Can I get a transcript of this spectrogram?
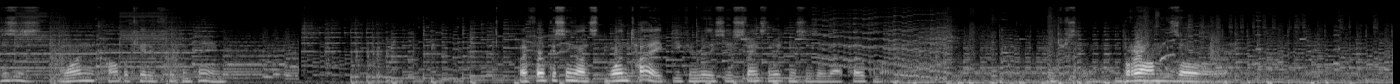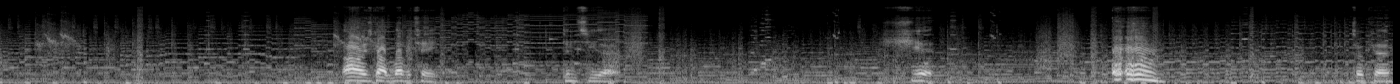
This is one complicated freaking thing. By focusing on one type, you can really see strengths and weaknesses of that Pokemon. Interesting. Bronzor. Oh, he's got Levitate. Didn't see that. Shit. it's okay.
